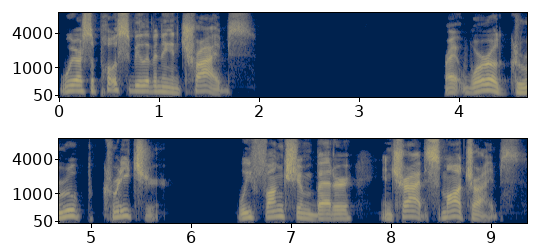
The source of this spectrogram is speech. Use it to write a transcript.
we are supposed to be living in tribes right? We're a group creature. We function better in tribes small tribes.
